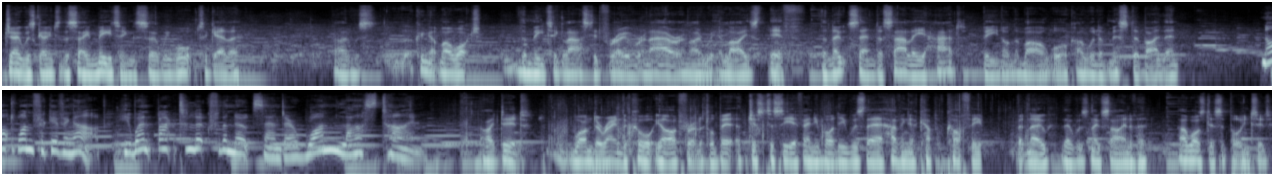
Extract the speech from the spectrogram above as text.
Joe was going to the same meeting, so we walked together. I was looking at my watch. The meeting lasted for over an hour, and I realised if the note sender Sally had been on the mile walk, I would have missed her by then. Not one for giving up, he went back to look for the note sender one last time. I did wander around the courtyard for a little bit just to see if anybody was there having a cup of coffee, but no, there was no sign of her. I was disappointed.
